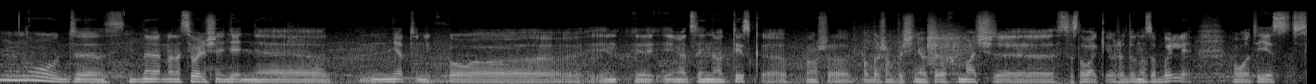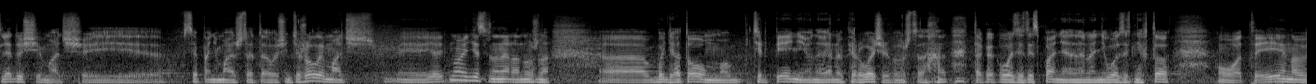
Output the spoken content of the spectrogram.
Ну, наверное, на сегодняшний день э, нету никакого э, э, эмоционального тиска, потому что, по большому причине, во-первых, матч со Словакией уже давно забыли. Вот, есть следующий матч, и все понимают, что это очень тяжелый матч. И, ну, единственное, наверное, нужно быть готовым, терпению, наверное, в первую очередь, потому что так как возит Испания, наверное, не возит никто. Вот. И, ну,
